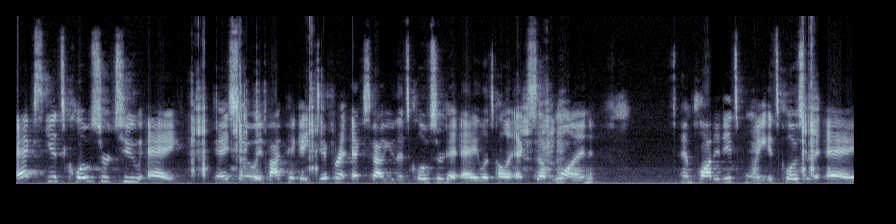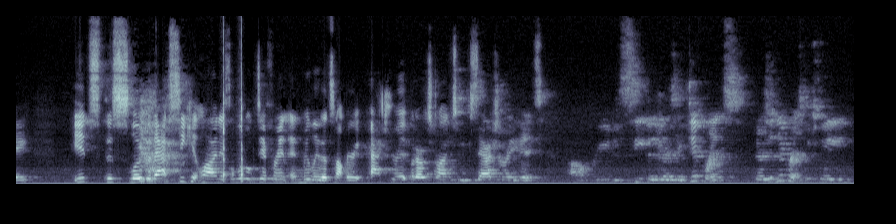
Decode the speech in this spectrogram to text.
x gets closer to a, okay, so if I pick a different x value that's closer to a, let's call it x sub 1, and plotted its point, it's closer to a, it's the slope of that secant line is a little different, and really that's not very accurate, but I was trying to exaggerate it um, for you to see that there's a difference. There's a difference between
